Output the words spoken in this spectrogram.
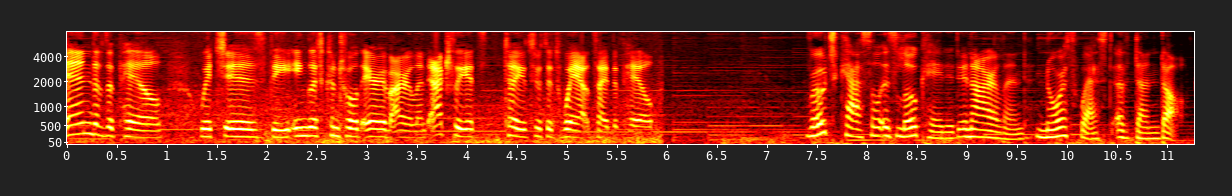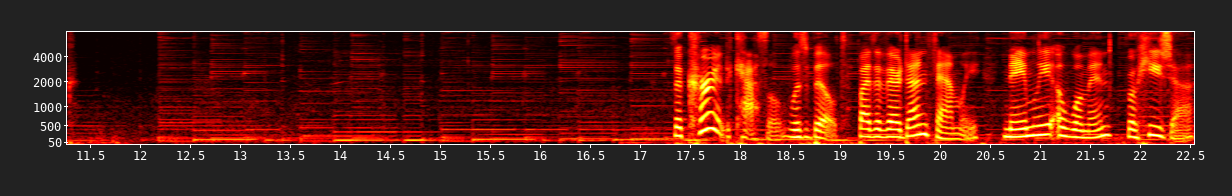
end of the Pale, which is the English controlled area of Ireland. Actually, it's tell you the truth, it's way outside the Pale. Roche Castle is located in Ireland, northwest of Dundalk. The current castle was built by the Verdun family, namely a woman, Rohesia,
